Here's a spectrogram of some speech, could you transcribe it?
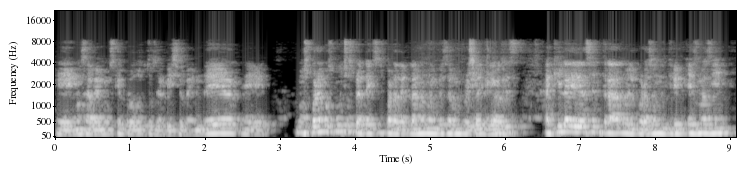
eh, no sabemos qué producto o servicio vender, eh, nos ponemos muchos pretextos para de plano no empezar un proyecto. Entonces, aquí la idea central o el corazón de Trip es más bien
